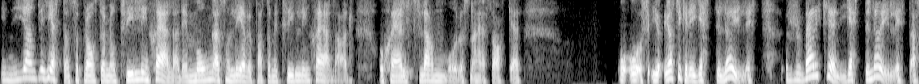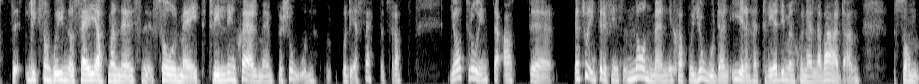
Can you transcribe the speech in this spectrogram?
i nyandligheten så pratar de om tvillingsjälar. Det är många som lever på att de är tvillingsjälar och själsflammor och såna här saker. Och, och, jag tycker det är jättelöjligt. Verkligen jättelöjligt att liksom gå in och säga att man är soulmate, tvillingsjäl med en person på det sättet. För att jag tror inte att eh, jag tror inte det finns någon människa på jorden i den här tredimensionella världen som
